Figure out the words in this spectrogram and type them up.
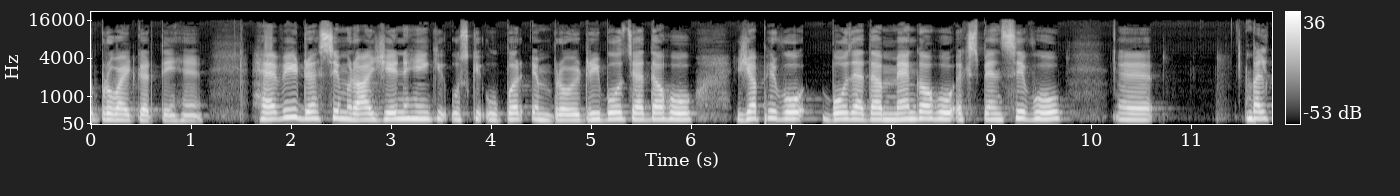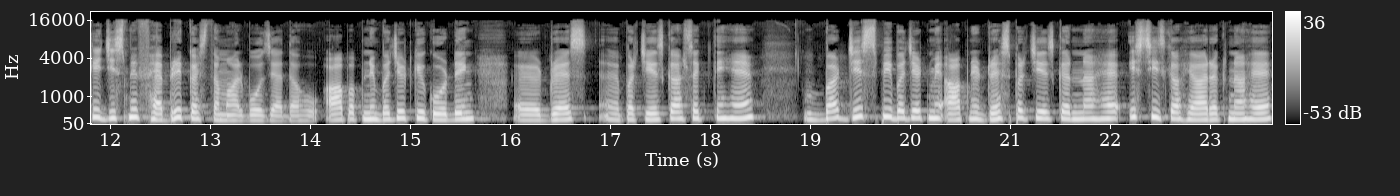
प्रोवाइड करते हैं। हैवी ड्रेस से मुराद ये नहीं कि उसके ऊपर एम्ब्रॉयडरी बहुत ज़्यादा हो या फिर वो बहुत ज़्यादा महँगा हो एक्सपेंसिव हो बल्कि जिसमें फैब्रिक का इस्तेमाल बहुत ज़्यादा हो। आप अपने बजट के अकॉर्डिंग ड्रेस परचेज़ कर सकते हैं। बट जिस भी बजट में आपने ड्रेस परचेज़ करना है, इस चीज़ का ख्याल रखना है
